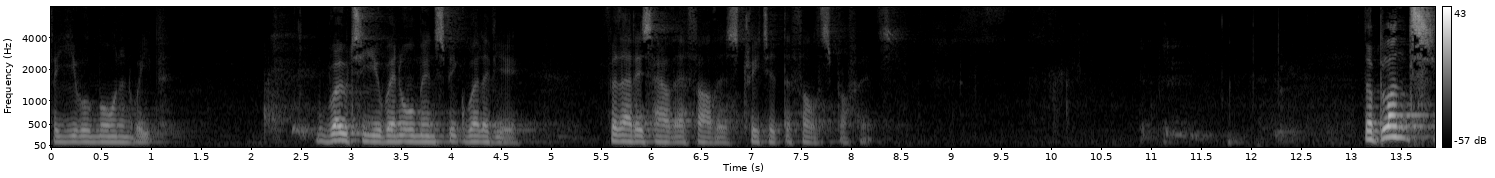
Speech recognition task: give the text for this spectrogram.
for you will mourn and weep. Woe to you when all men speak well of you, for that is how their fathers treated the false prophets. The blunt,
